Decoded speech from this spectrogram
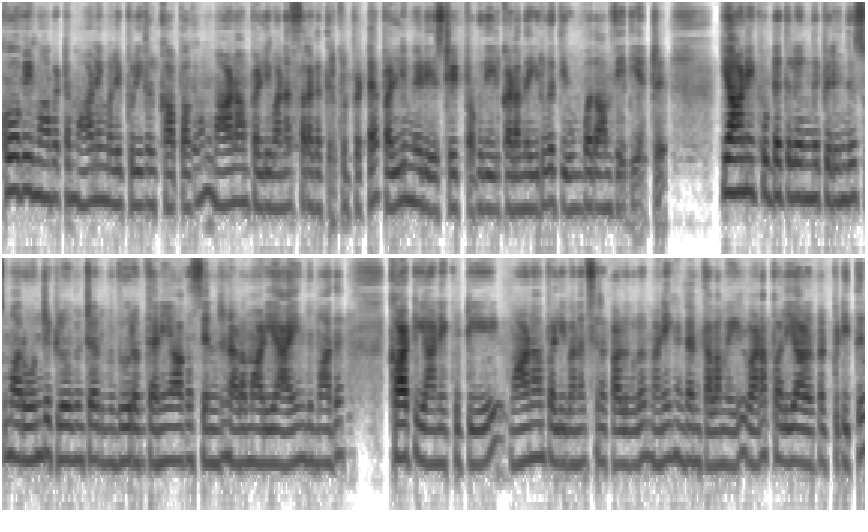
கோவை மாவட்டம் ஆனைமலை புலிகள் காப்பகம் மானாம்பள்ளி வனசரகத்திற்குட்பட்ட பள்ளிமேடு எஸ்டேட் பகுதியில் கடந்த இருபத்தி ஒன்பதாம் தேதியன்று யானை கூட்டத்திலிருந்து பிரிந்து சுமார் ஒன்று கிலோமீட்டர் தூரம் தனியாக சென்று நடமாடிய ஐந்து மாத காட்டு யானைக்குட்டியை மானாம்பள்ளி வனச்சரக அலுவலர் மணிகண்டன் தலைமையில் வனப்பலியாளர்கள் பிடித்து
